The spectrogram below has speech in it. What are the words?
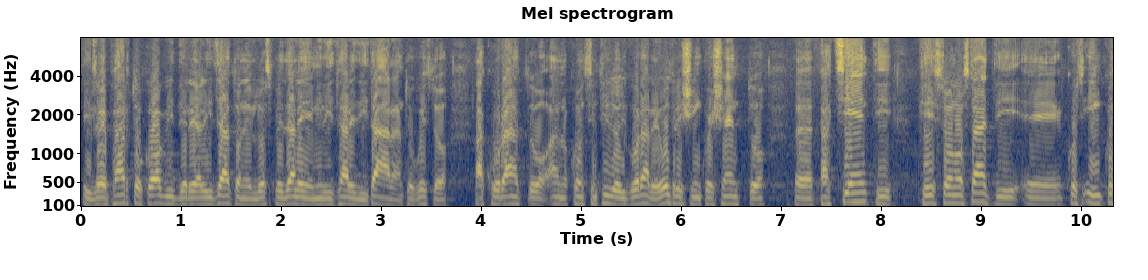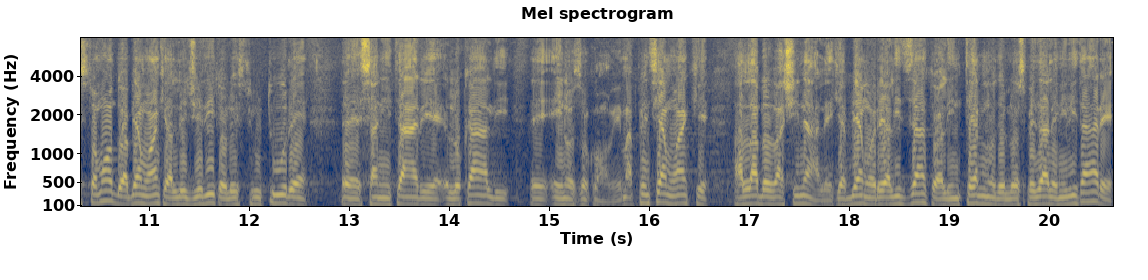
il reparto Covid realizzato nell'ospedale militare di Taranto, questo ha, curato, ha consentito di curare oltre 500 eh, pazienti che sono stati, eh, in questo modo abbiamo anche alleggerito le strutture eh, sanitarie locali eh, e i nosocomi, ma pensiamo anche al lab vaccinale che abbiamo realizzato all'interno dell'ospedale militare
